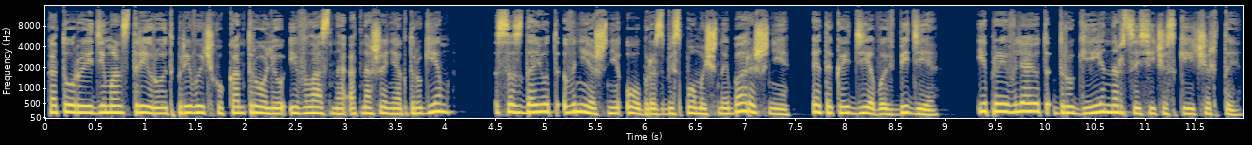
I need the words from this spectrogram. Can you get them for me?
которые демонстрируют привычку к контролю и властное отношение к другим, создают внешний образ беспомощной барышни, этакой девы в беде, и проявляют другие нарциссические черты.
